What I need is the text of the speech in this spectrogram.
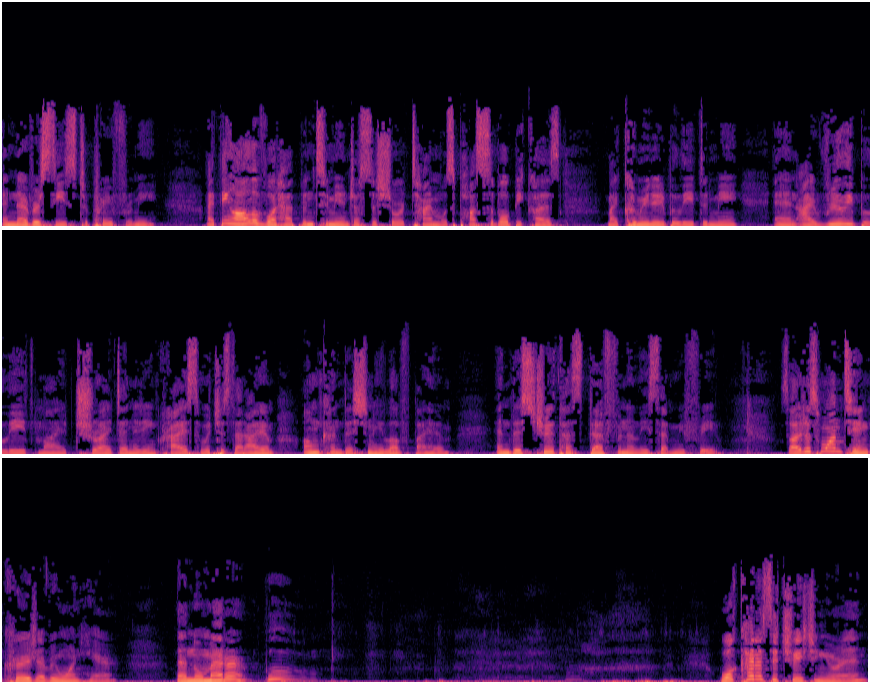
and never ceased to pray for me. I think all of what happened to me in just a short time was possible because my community believed in me and I really believed my true identity in Christ, which is that I am unconditionally loved by Him. And this truth has definitely set me free. So I just want to encourage everyone here that no matter what kind of situation you're in,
